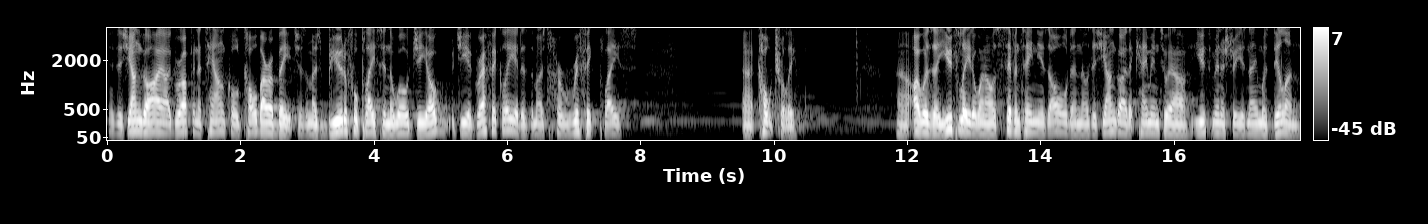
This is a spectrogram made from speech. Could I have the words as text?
There's this young guy, I grew up in a town called Culburra Beach. It's the most beautiful place in the world geographically. It is the most horrific place uh, culturally. Uh, I was a youth leader when I was 17 years old, and there was this young guy that came into our youth ministry. His name was Dylan.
